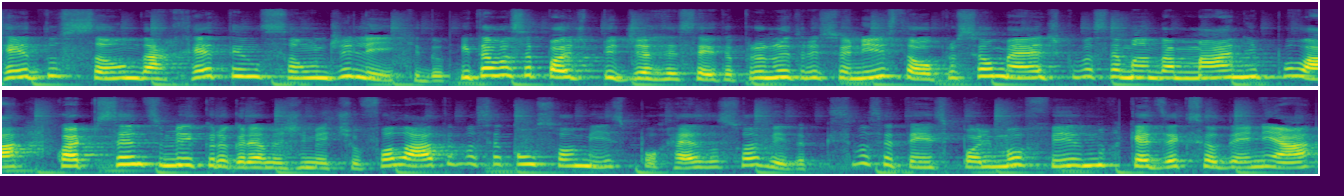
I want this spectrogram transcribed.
redução da retenção de líquido. Então você pode pedir a receita para o nutricionista ou para o seu médico, você manda manipular 400 microgramas de metilfolato e você consome isso por resto da sua vida. Porque se você tem esse polimorfismo, quer dizer que seu DNA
